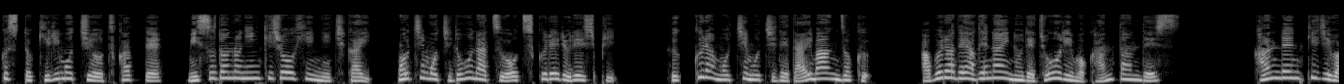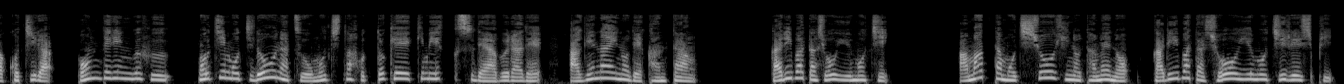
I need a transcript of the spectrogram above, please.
クスと切り餅を使ってミスドの人気商品に近いもちもちドーナツを作れるレシピ。ふっくらもちもちで大満足。油で揚げないので調理も簡単です。関連記事はこちら、ポンデリング風、もちもちドーナツを持ちたホットケーキミックスで油で揚げないので簡単。ガリバタ醤油餅。余った餅消費のためのガリバタ醤油餅レシピ。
